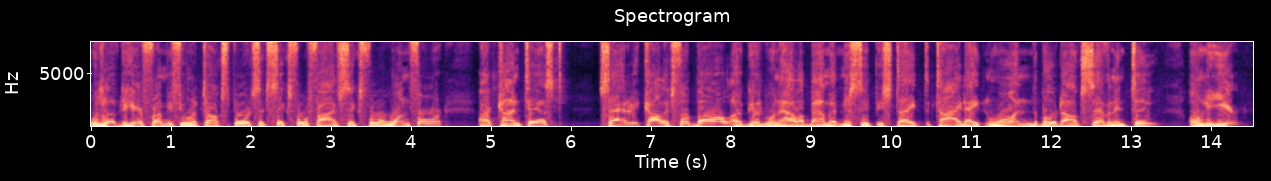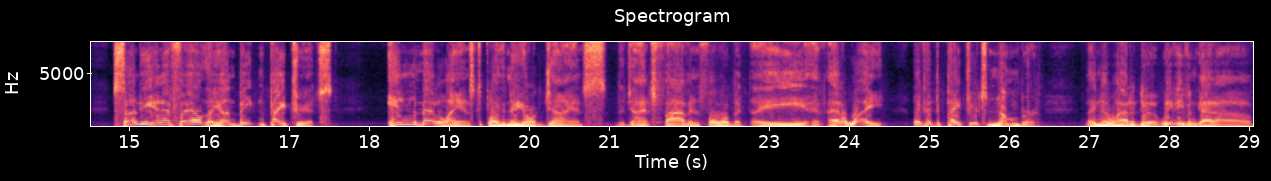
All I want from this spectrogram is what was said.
Would love to hear from you if you want to talk sports at 645-6414. Our contest Saturday, college football, a good one. Alabama at Mississippi State, the Tide 8 and one, the Bulldogs 7 and two on the year. Sunday, NFL, the unbeaten Patriots in the Meadowlands to play the New York Giants. The Giants 5 and four, but they have had a way. They've had the Patriots number. They know how to do it. We've even got a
